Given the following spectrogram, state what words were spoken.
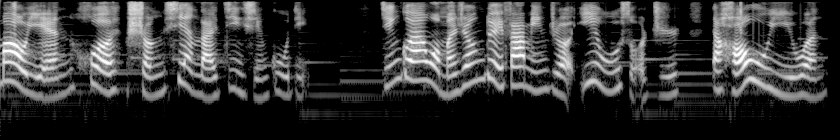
帽檐或绳线来进行固定。尽管我们仍对发明者一无所知，但毫无疑问，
